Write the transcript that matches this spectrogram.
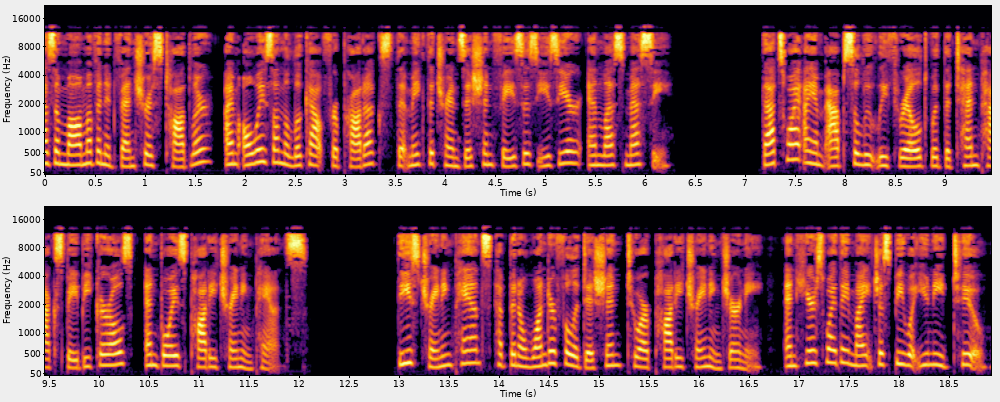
As a mom of an adventurous toddler, I'm always on the lookout for products that make the transition phases easier and less messy. That's why I am absolutely thrilled with the 10 Packs Baby Girls and Boys Potty Training Pants. These training pants have been a wonderful addition to our potty training journey, and here's why they might just be what you need too.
